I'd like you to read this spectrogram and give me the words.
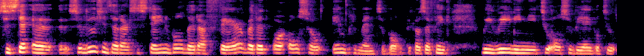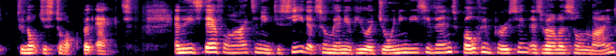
uh, solutions that are sustainable, that are fair, but that are also implementable. Because I think we really need to also be able to, to not just talk, but act. And it's therefore heartening to see that so many of you are joining these events, both in person as well as online.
